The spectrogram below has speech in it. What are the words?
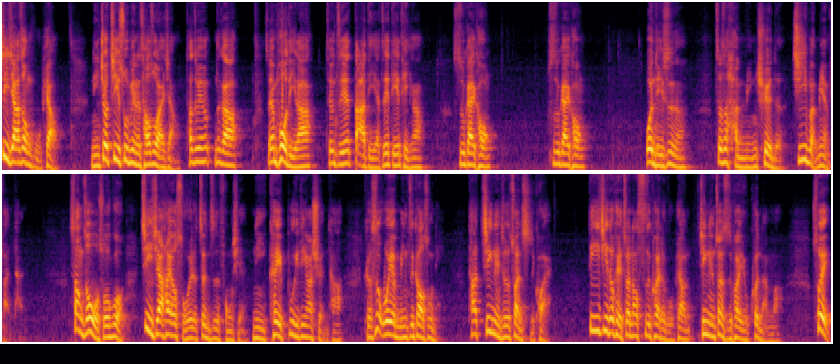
技嘉这种股票，你就技术面的操作来讲，它这边那个啊，这边破底啦，这边直接大跌，啊直接跌停啊，是不是该空？是不是该空？问题是呢，这是很明确的基本面反弹。上周我说过，技嘉它有所谓的政治风险，你可以不一定要选它，可是我也明知告诉你，它今年就是赚十块，第一季都可以赚到四块的股票，今年赚十块有困难吗？所以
